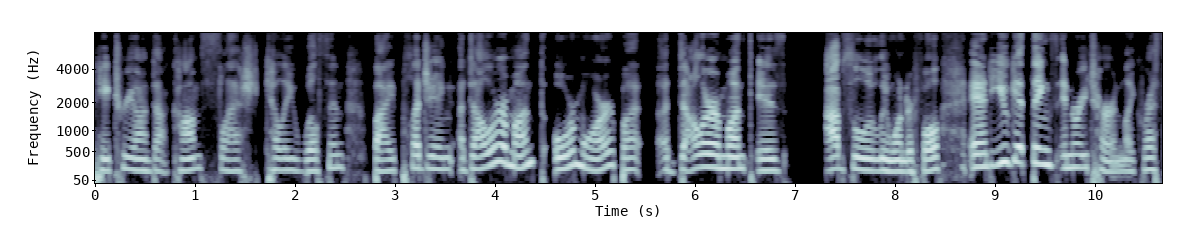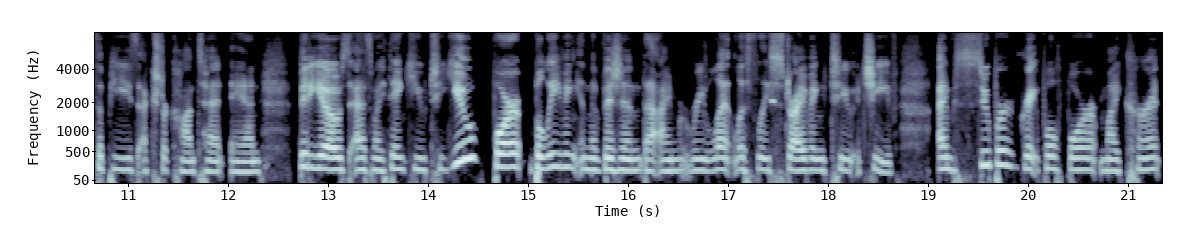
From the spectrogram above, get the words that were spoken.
patreon.com slash Kelly Wilson by pledging a dollar a month or more, but a dollar a month is absolutely wonderful. And you get things in return like recipes, extra content, and videos as my thank you to you for believing in the vision that I'm relentlessly striving to achieve. I'm super grateful for my current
